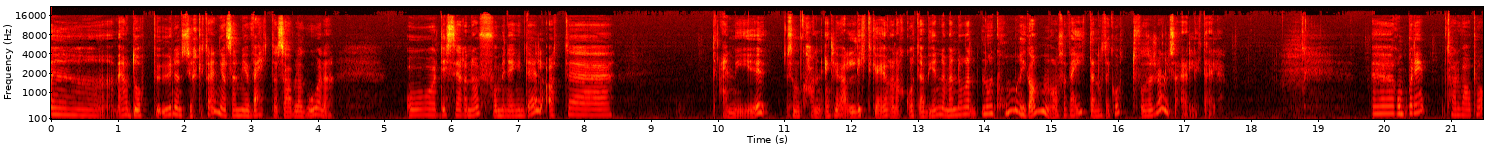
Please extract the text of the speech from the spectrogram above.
uh, med å droppe ut en styrketrening, selv om jeg vet at sabla god er. Og det ser jeg nå for min egen del, at uh, det er mye som kan egentlig være litt gøyere enn akkurat der begynner. Men når han, når en kommer i gang, og så vet en at det er godt for seg sjøl, så er det litt deilig. Uh, rumpa di, ta det vare på.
